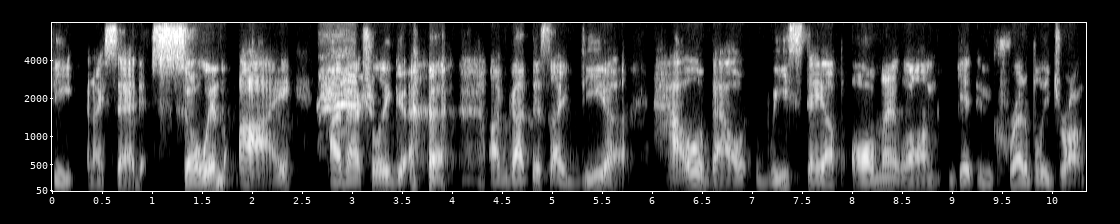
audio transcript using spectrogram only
feet. And I said, so am I. I've actually I've got this idea. How about we stay up all night long, get incredibly drunk,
